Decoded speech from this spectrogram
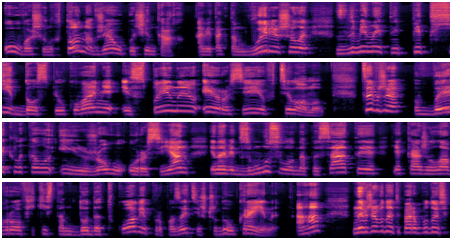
у Вашингтона вже у починках. А відтак там вирішили змінити підхід до спілкування із спиною і Росією в цілому. Це вже викликало і жогу у росіян, і навіть змусило написати, як каже Лавров, якісь там додаткові пропозиції щодо України. Ага, невже вони тепер будуть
